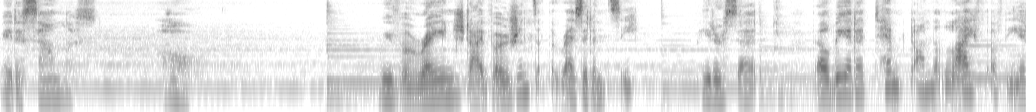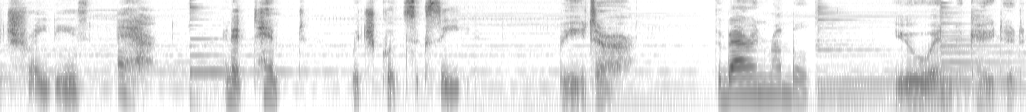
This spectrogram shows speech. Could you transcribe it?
made a soundless oh. We've arranged diversions at the residency, Piter said. There'll be an attempt on the life of the Atreides heir, an attempt which could succeed. Piter, the Baron rumbled. You indicated.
